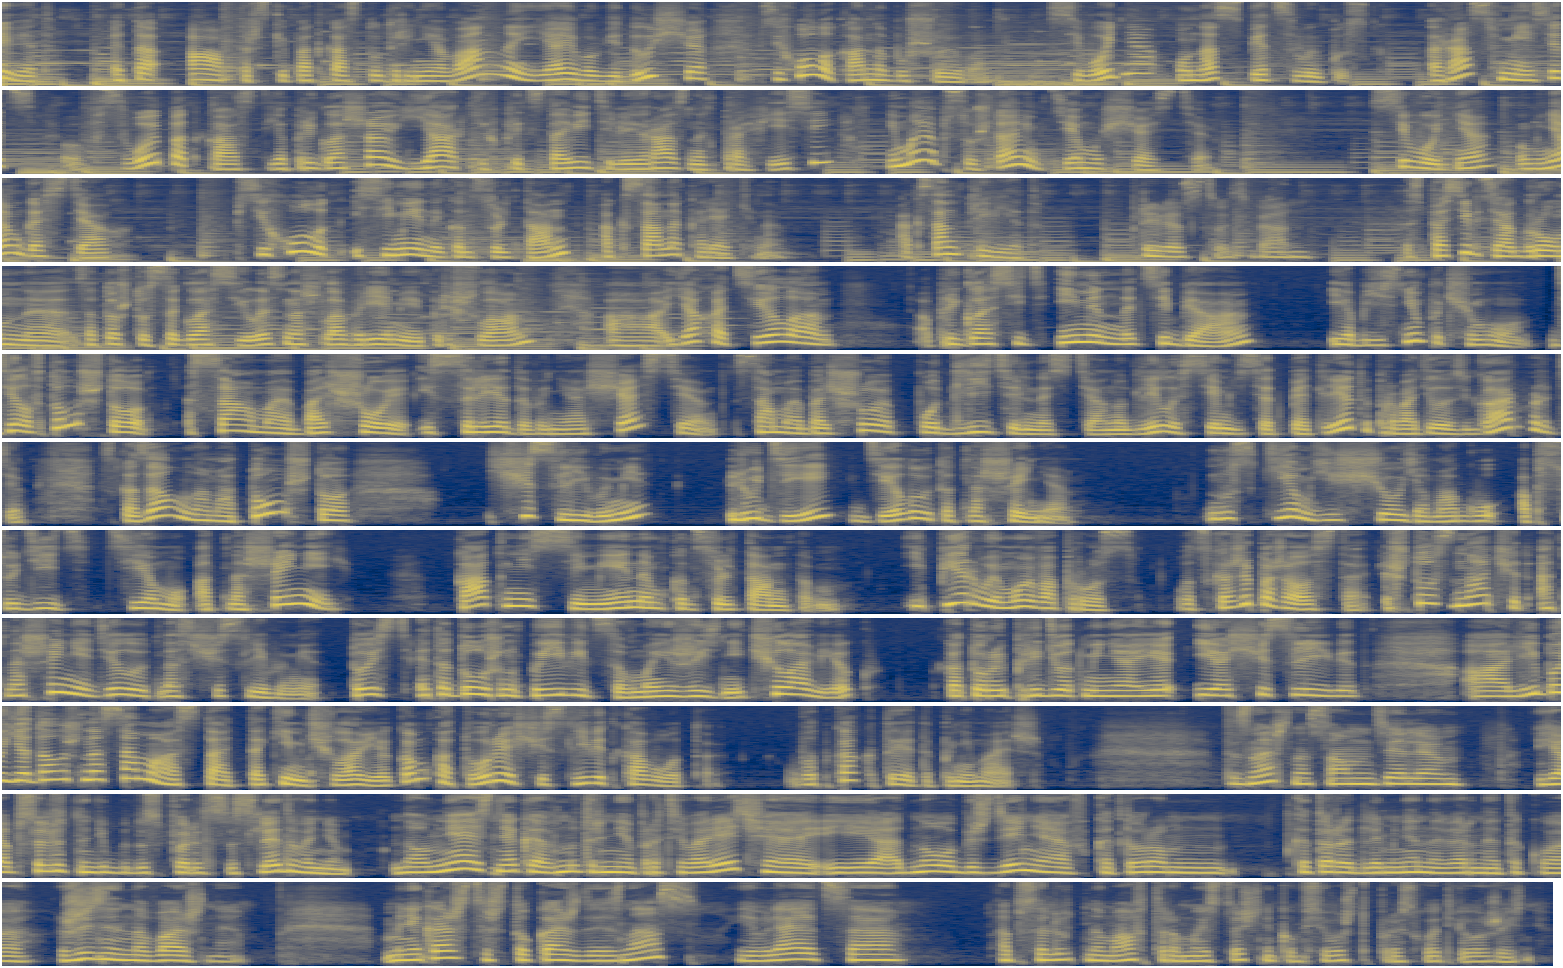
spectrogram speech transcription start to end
привет! Это авторский подкаст «Утренняя ванна» и я его ведущая, психолог Анна Бушуева. Сегодня у нас спецвыпуск. Раз в месяц в свой подкаст я приглашаю ярких представителей разных профессий, и мы обсуждаем тему счастья. Сегодня у меня в гостях психолог и семейный консультант Оксана Корякина. Оксан, привет! Приветствую тебя, Анна. Спасибо тебе огромное за то, что согласилась, нашла время и пришла. А, я хотела пригласить именно тебя, и объясню почему. Дело в том, что самое большое исследование о счастье, самое большое по длительности, оно длилось 75 лет и проводилось в Гарварде, сказало нам о том, что счастливыми людей делают отношения. Ну с кем еще я могу обсудить тему отношений, как не с семейным консультантом? И первый мой вопрос. Вот скажи, пожалуйста, что значит отношения делают нас счастливыми? То есть это должен появиться в моей жизни человек, который придет меня и, и осчастливит, а, либо я должна сама стать таким человеком, который осчастливит кого-то. Вот как ты это понимаешь? Ты знаешь, на самом деле, я абсолютно не буду спорить с исследованием, но у меня есть некое внутреннее противоречие и одно убеждение, в котором, которое для меня, наверное, такое жизненно важное. Мне кажется, что каждый из нас является абсолютным автором и источником всего, что происходит в его жизни.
